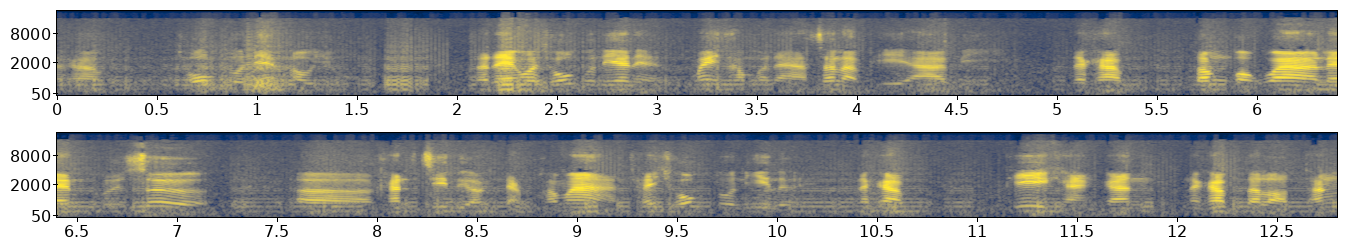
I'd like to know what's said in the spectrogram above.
นะครับโชคตัวนี้เอาอยู่ แสดงว่าโชคตัวนี้เนี่ยไม่ธรรมดาสำหรับ ARB นะครับต้องบอกว่า Land Cruiser เอ่อคันสีเหลืองจากพม่าใช้โชคตัวนี้เลยนะครับที่แข่งกันนะครับตลอดทั้ง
